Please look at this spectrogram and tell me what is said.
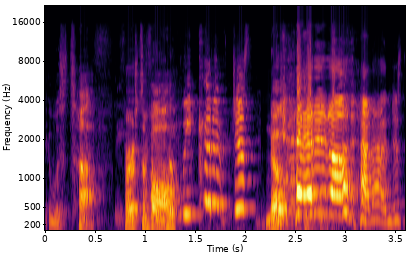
It was tough. First of all, We could have just Nope. edited all that out and just.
